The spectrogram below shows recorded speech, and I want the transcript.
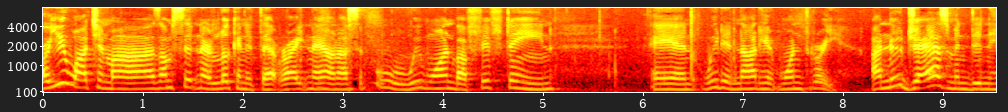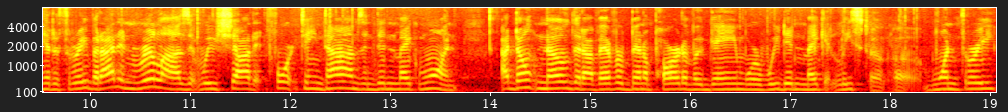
Are you watching my eyes? I'm sitting there looking at that right now, and I said, "Ooh, we won by 15, and we did not hit one three." I knew Jasmine didn't hit a three, but I didn't realize that we shot it 14 times and didn't make one. I don't know that I've ever been a part of a game where we didn't make at least a, a one three.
